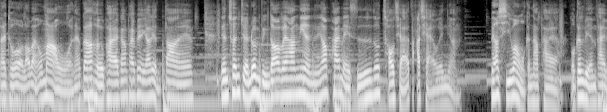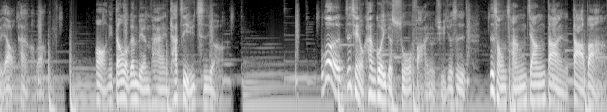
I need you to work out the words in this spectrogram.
拜托，老板又骂我，还跟他合拍，跟他拍片压力很大哎。连春卷润饼都要被他念，你要拍美食都吵起来打起来。我跟你讲，不要希望我跟他拍啊，我跟别人拍比较好看，好不好？哦，你等我跟别人拍，他自己去吃就好。不过之前有看过一个说法很有趣，就是自从长江大大坝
